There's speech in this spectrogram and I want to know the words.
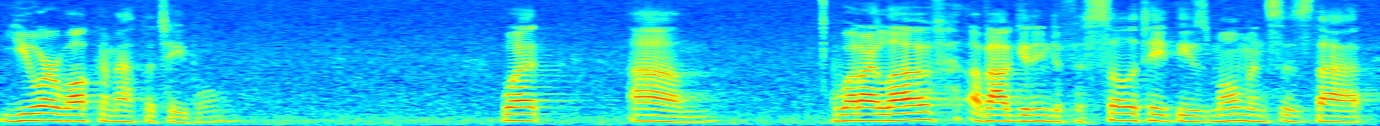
You are welcome at the table. What, um, what I love about getting to facilitate these moments is that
